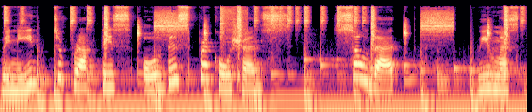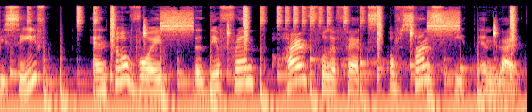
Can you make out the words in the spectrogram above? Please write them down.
We need to practice all these precautions so that we must be safe and to avoid the different harmful effects of sun's heat and light.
